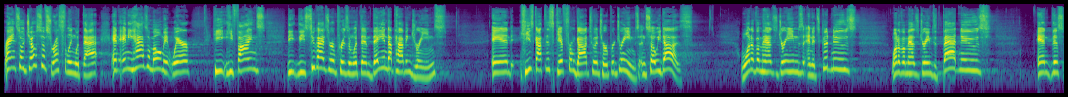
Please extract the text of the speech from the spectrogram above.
right? And so Joseph's wrestling with that, and, and he has a moment where he, he finds the, these two guys are in prison with him. They end up having dreams, and he's got this gift from God to interpret dreams, and so he does. One of them has dreams, and it's good news. One of them has dreams, it's bad news. And this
